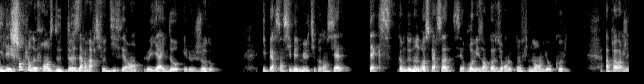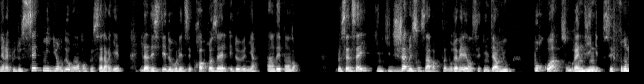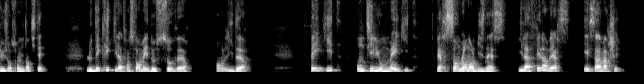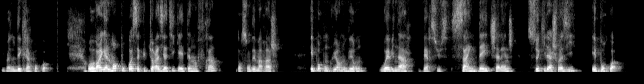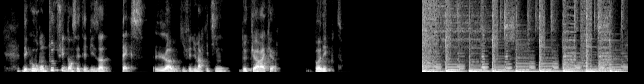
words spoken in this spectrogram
Il est champion de France de deux arts martiaux différents, le Yaido et le Jodo. Hypersensible et multipotentiel, Tex, comme de nombreuses personnes, s'est remise en cause durant le confinement lié au Covid. Après avoir généré plus de 7 millions d'euros en tant que salarié, il a décidé de voler de ses propres ailes et devenir indépendant. Le sensei, qui ne quitte jamais son sabre, va nous révéler dans cette interview pourquoi son branding s'est fondu sur son identité, le déclic qu'il a transformé de sauveur en leader, fake it until you make it, faire semblant dans le business, il a fait l'inverse et ça a marché. Il va nous décrire pourquoi. On va voir également pourquoi sa culture asiatique a été un frein dans son démarrage. Et pour conclure, nous verrons webinar versus 5 day challenge, ce qu'il a choisi et pourquoi. Découvrons tout de suite dans cet épisode Tex, l'homme qui fait du marketing de cœur à cœur. Bonne écoute.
